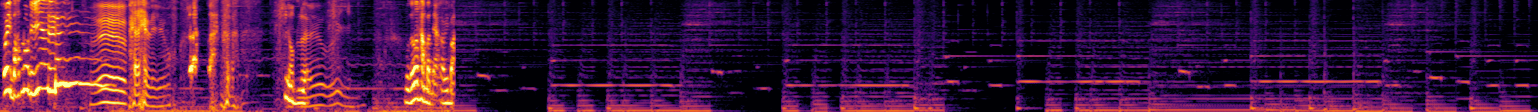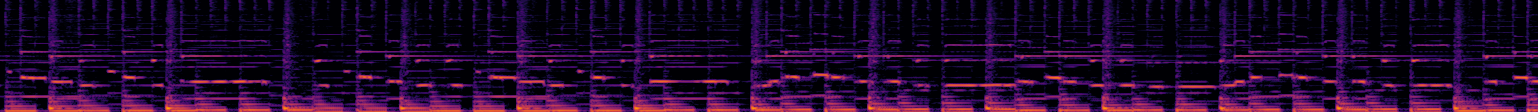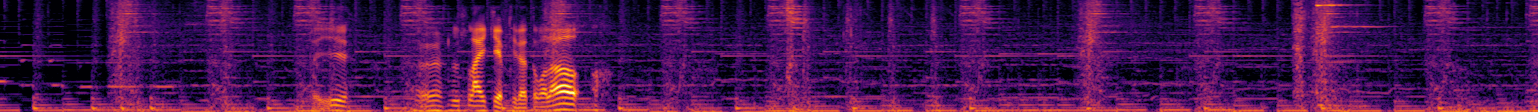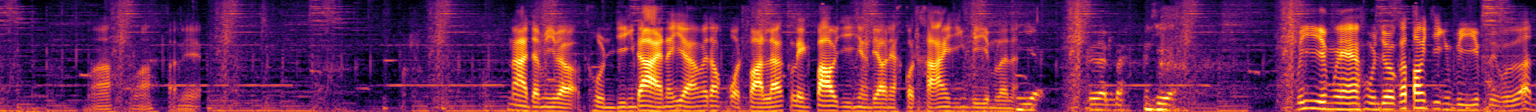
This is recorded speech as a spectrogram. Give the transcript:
เฮ้ยทำดูดิเออแพ้เล้วจบแล้วเลยมันก็ทำแบบอัน เฮ้ยเออไล่เก็บทีละตัวแล้วมามาตอนนี้ น่าจะมีแบบทุนยิงได้นะเฮียไม่ต้องกดฟันแล้วเล็งเป้ายิงอย่างเดียวเนี่ย กดค้างยิงบีมเลยเนี่ยเฮียเกินไปไอ้เฮียบีมไงหุ่นยนต์ก็ต้องยิงบีมสิเพื่อน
